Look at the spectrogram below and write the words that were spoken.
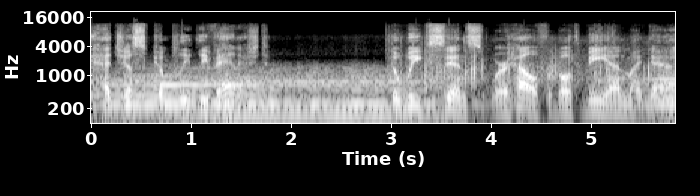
had just completely vanished. The weeks since were hell for both me and my dad.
